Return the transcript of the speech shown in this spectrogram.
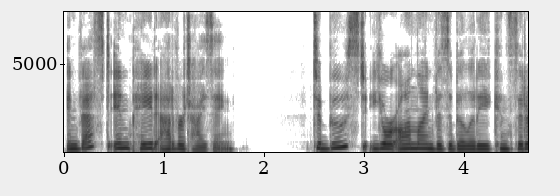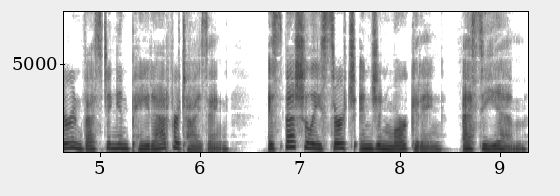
Invest in paid advertising. To boost your online visibility, consider investing in paid advertising, especially search engine marketing, SEM.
